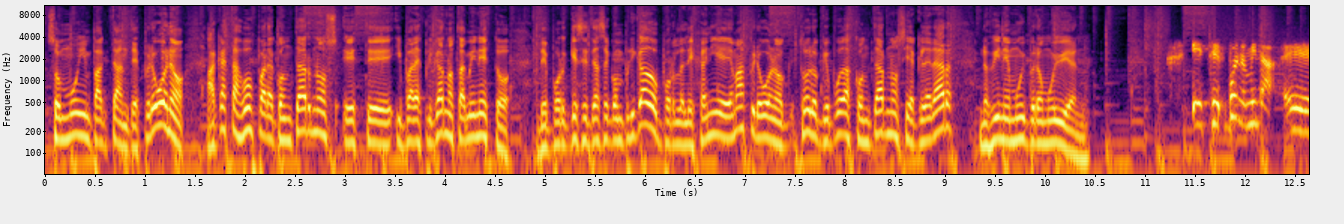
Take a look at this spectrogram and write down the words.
son muy impactantes. Pero bueno, acá estás vos para contarnos este, y para explicarnos también esto, de por qué se te hace complicado, por la lejanía y demás, pero bueno, todo lo que puedas contarnos y aclarar nos viene muy pero muy bien. Este, bueno, mira, eh,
